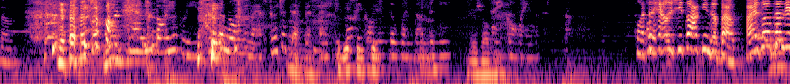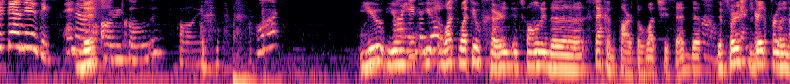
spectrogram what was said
that? Whispered carried by a breeze to the northwest through the tempest west before becoming the wind underneath the eagle wings. What the hell is she talking about? I don't understand anything. Is This Uncle, it's fine. What? you you, I you, am the you day. what what you've heard it's only the second part of what she said. The Oh, the first can't hear the bit first was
